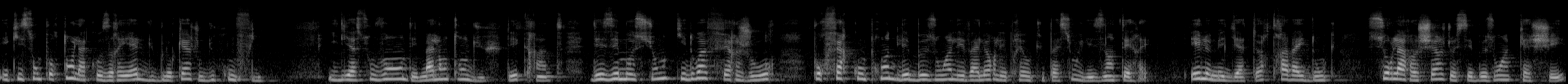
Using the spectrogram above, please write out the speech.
et qui sont pourtant la cause réelle du blocage ou du conflit. Il y a souvent des malentendus, des craintes, des émotions qui doivent faire jour pour faire comprendre les besoins, les valeurs, les préoccupations et les intérêts. Et le médiateur travaille donc sur la recherche de ses besoins cachés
